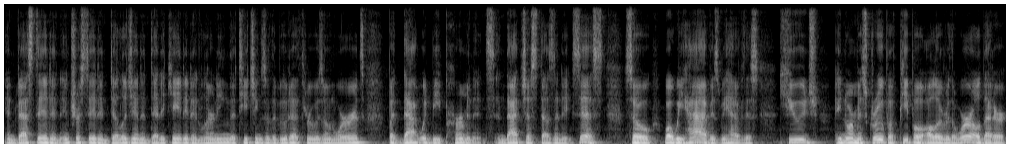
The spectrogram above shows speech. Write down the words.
invested and interested and diligent and dedicated in learning the teachings of the Buddha through his own words but that would be permanence and that just doesn't exist. So what we have is we have this huge enormous group of people all over the world that are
